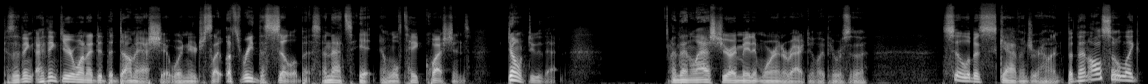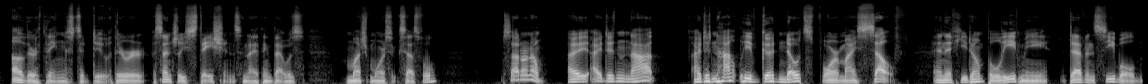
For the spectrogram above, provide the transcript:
because I think I think year one I did the dumbass shit when you're just like, let's read the syllabus and that's it, and we'll take questions. Don't do that. And then last year I made it more interactive. Like there was a syllabus scavenger hunt, but then also like other things to do. There were essentially stations, and I think that was much more successful. So I don't know. I, I did not I did not leave good notes for myself. And if you don't believe me, Devin Siebold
